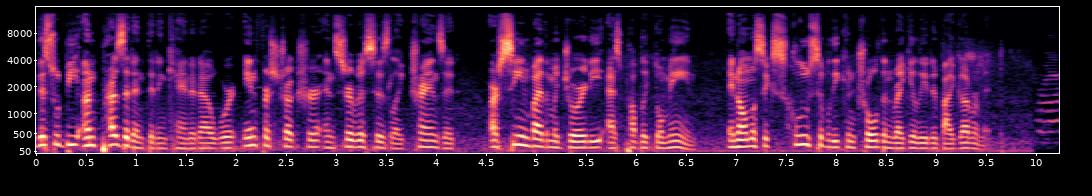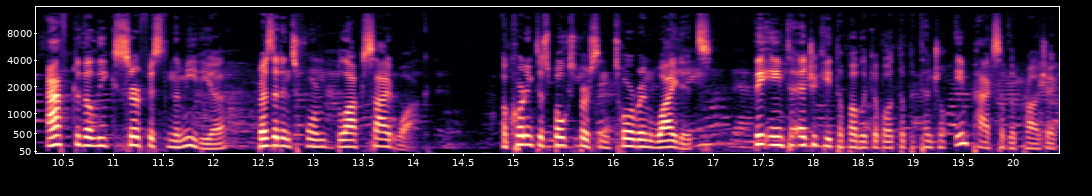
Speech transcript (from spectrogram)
This would be unprecedented in Canada, where infrastructure and services like transit are seen by the majority as public domain and almost exclusively controlled and regulated by government. After the leak surfaced in the media, residents formed Block Sidewalk. According to spokesperson Thorben Wieditz, they aim to educate the public about the potential impacts of the project,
